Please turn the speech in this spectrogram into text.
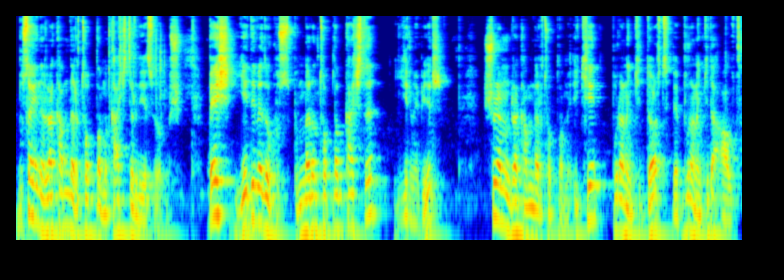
Bu sayının rakamları toplamı kaçtır diye sorulmuş. 5, 7 ve 9 bunların toplamı kaçtı? 21. Şuranın rakamları toplamı 2, buranınki 4 ve buranınki de 6.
